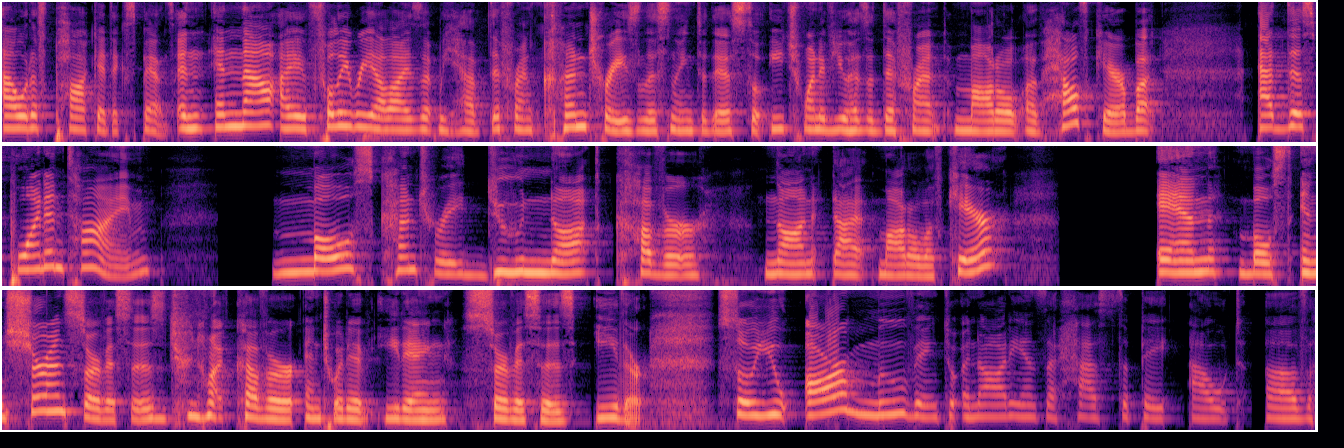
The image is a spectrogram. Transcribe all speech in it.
out of pocket expense. And, and now I fully realize that we have different countries listening to this. So each one of you has a different model of healthcare. But at this point in time, most countries do not cover non-diet model of care and most insurance services do not cover intuitive eating services either. So you are moving to an audience that has to pay out of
